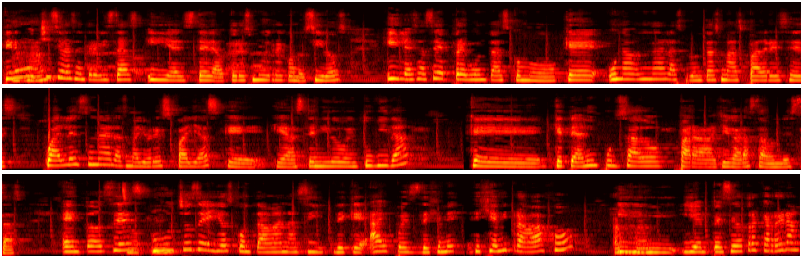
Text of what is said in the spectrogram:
tiene muchísimas entrevistas y este, de autores muy reconocidos y les hace preguntas como que una, una de las preguntas más padres es ¿cuál es una de las mayores fallas que, que has tenido en tu vida que, que, te han impulsado para llegar hasta donde estás? Entonces, muchos de ellos contaban así, de que, ay, pues dejé, dejé mi trabajo y, y, empecé otra carrera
